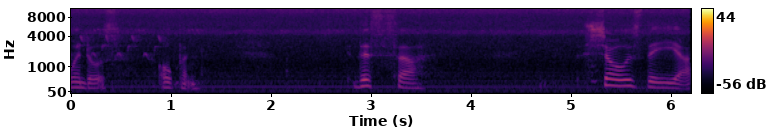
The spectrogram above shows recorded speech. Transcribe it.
windows open. This uh, shows the uh,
